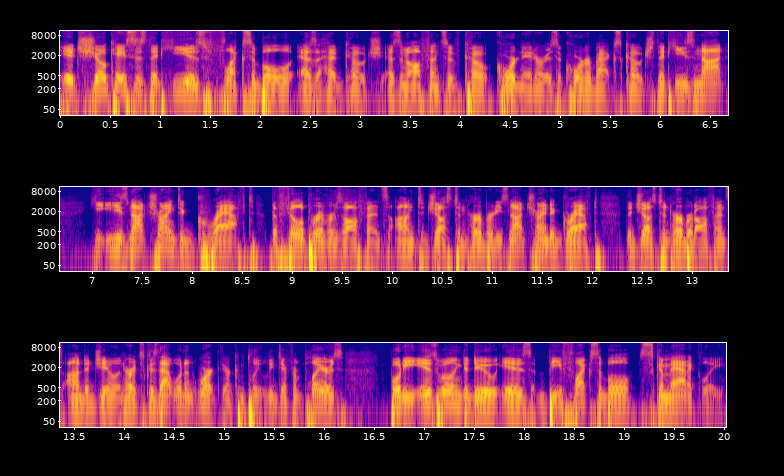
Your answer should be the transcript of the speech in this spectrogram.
It showcases that he is flexible as a head coach, as an offensive co- coordinator, as a quarterbacks coach. That he's not he, he's not trying to graft the Philip Rivers offense onto Justin Herbert. He's not trying to graft the Justin Herbert offense onto Jalen Hurts because that wouldn't work. They're completely different players. What he is willing to do is be flexible schematically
